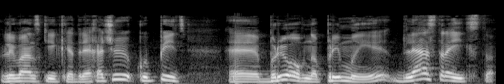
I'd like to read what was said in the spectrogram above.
ливанские кедры. Я хочу купить э, бревна прямые для строительства.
